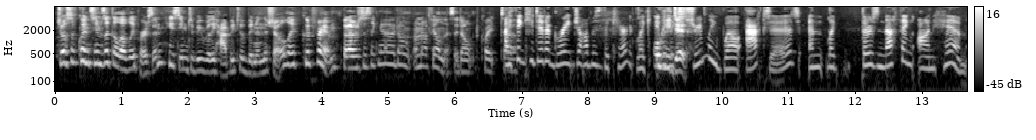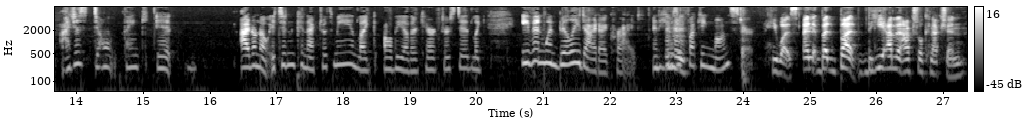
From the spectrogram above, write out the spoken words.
Joseph Quinn seems like a lovely person. He seemed to be really happy to have been in the show. Like, good for him. But I was just like, no, I don't. I'm not feeling this. I don't quite. Uh... I think he did a great job as the character. Like, it Oh, was he did. extremely well acted, and like, there's nothing on him. I just don't think it. I don't know. It didn't connect with me like all the other characters did. Like, even when Billy died, I cried, and he Mm-hmm. was a fucking monster. He was, and but but he had an actual connection.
